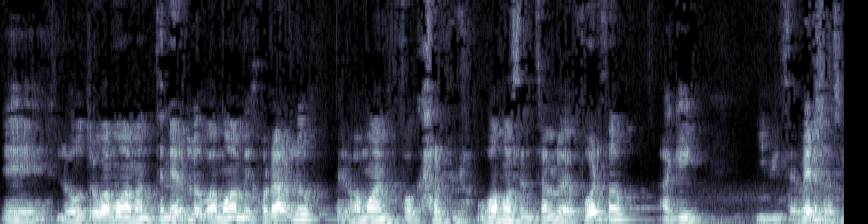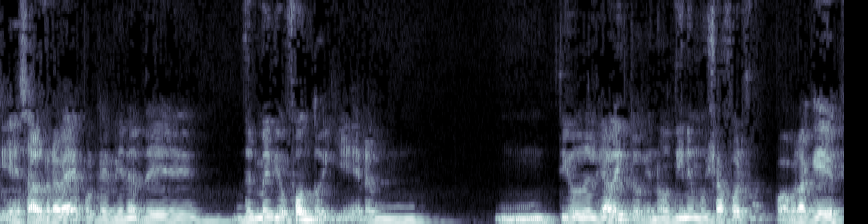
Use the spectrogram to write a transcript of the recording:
Eh, lo otro vamos a mantenerlo, vamos a mejorarlo, pero vamos a enfocarlo, vamos a centrar los esfuerzos aquí y viceversa. Si es al revés, porque vienes de, del medio fondo y eres un, un tío delgadito que no tiene mucha fuerza, pues habrá que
